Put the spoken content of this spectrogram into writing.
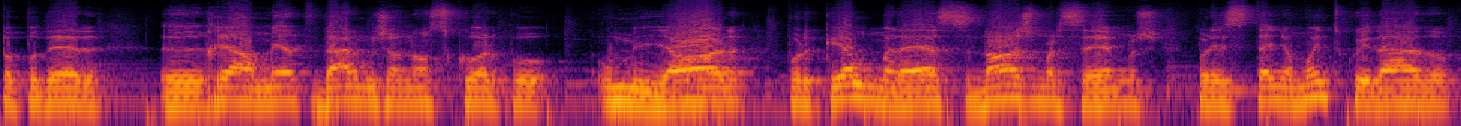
para poder uh, realmente darmos ao nosso corpo o melhor porque ele merece, nós merecemos, por isso tenham muito cuidado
